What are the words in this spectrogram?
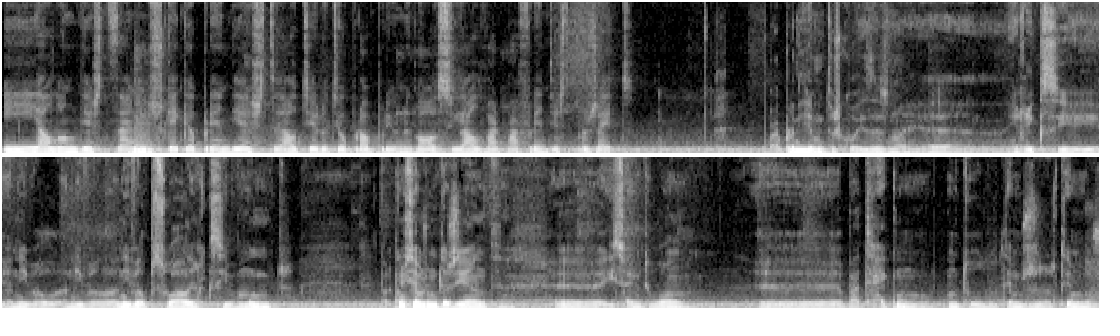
E ao longo destes anos, o que é que aprendeste ao ter o teu próprio negócio e ao levar para a frente este projeto? Aprendi muitas coisas, não é? Uh, enriqueci a nível, a, nível, a nível pessoal, enriqueci muito. Conhecemos muita gente, Uh, isso é muito bom. Uh, pá, é como, como, tudo, temos, temos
